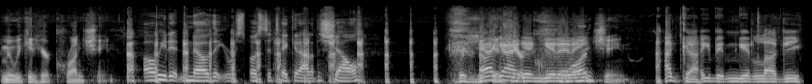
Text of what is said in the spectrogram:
I mean, we could hear crunching. Oh, he didn't know that you were supposed to take it out of the shell. You That could guy hear didn't get any. crunching. that guy didn't get lucky.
